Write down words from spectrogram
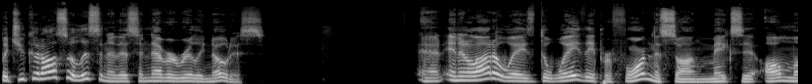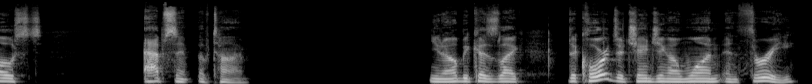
but you could also listen to this and never really notice. And, and in a lot of ways, the way they perform this song makes it almost absent of time. You know, because like the chords are changing on one and three,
